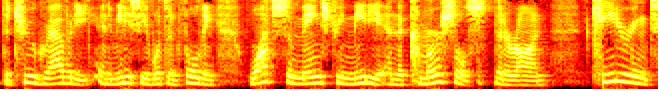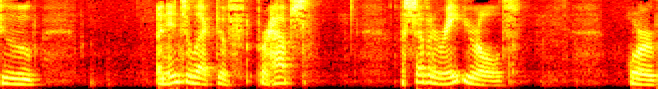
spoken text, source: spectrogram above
the true gravity and immediacy of what's unfolding, watch some mainstream media and the commercials that are on, catering to an intellect of perhaps a seven or eight year old, or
